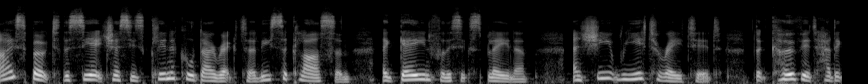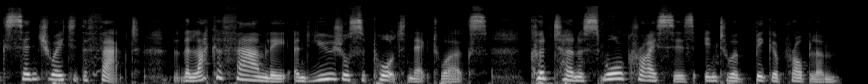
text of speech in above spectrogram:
I spoke to the CHS's clinical director, Lisa Claassen, again for this explainer, and she reiterated that COVID had accentuated the fact that the lack of family and usual support networks could turn a small crisis into a bigger problem.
